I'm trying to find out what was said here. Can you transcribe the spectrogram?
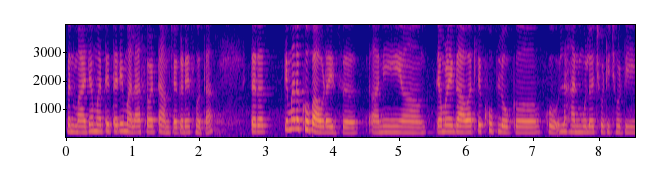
पण माझ्या मते तरी मला असं वाटतं आमच्याकडेच होता. तर ते मला खूप आवडायचं. आणि त्यामुळे गावातले खूप लोक खू लहान मुलं छोटी छोटी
